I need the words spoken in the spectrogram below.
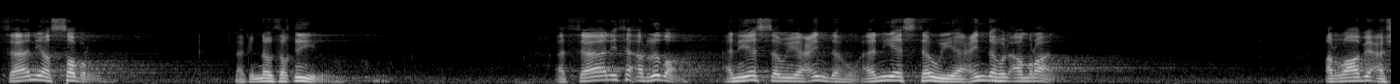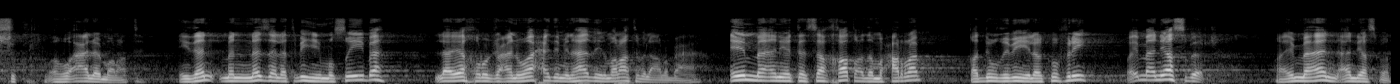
ثانيا الصبر لكنه ثقيل. الثالثة الرضا أن يستوي عنده أن يستوي عنده الأمران. الرابع الشكر وهو أعلى المراتب. اذا من نزلت به مصيبة لا يخرج عن واحد من هذه المراتب الأربعة. إما أن يتسخط هذا محرم قد يفضي به إلى الكفر وإما أن يصبر وإما ان أن يصبر.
